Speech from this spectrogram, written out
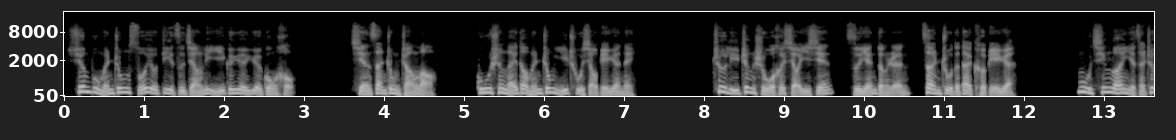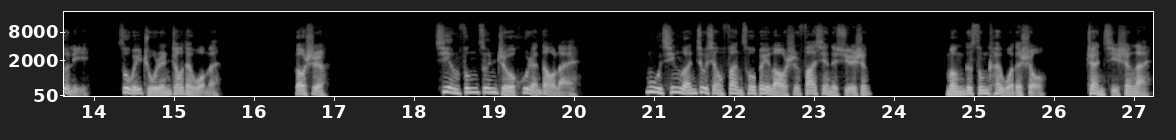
宣布门中所有弟子奖励一个月月功后，遣散众长老，孤身来到门中一处小别院内。这里正是我和小医仙、紫妍等人暂住的待客别院，穆青鸾也在这里作为主人招待我们。老师，见风尊者忽然到来，穆青鸾就像犯错被老师发现的学生，猛地松开我的手。站起身来，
